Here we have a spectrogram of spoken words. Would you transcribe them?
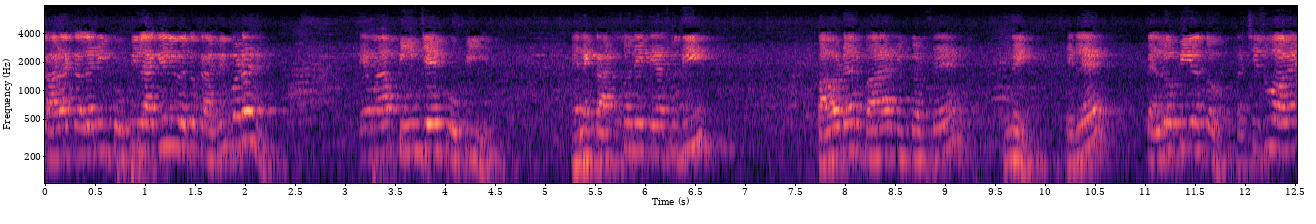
કાળા કલરની ટોપી લાગેલી હોય તો કાઢવી પડે ને? એમાં પિન જે ટોપી એને કાઢશો નહીં ત્યાં સુધી પાવડર બહાર નીકળશે નહીં. એટલે પહેલો પી હતો. પછી શું આવે?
